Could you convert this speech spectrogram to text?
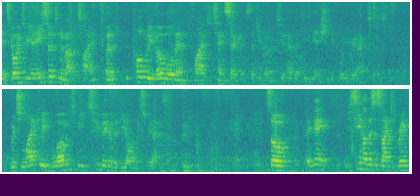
it's going to be a certain amount of time, but probably no more than 5 to 10 seconds that you're going to have that deviation before you react to it, which likely won't be too big of a deal on this reactor. Mm-hmm. Okay. So again, you see how this is trying to bring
